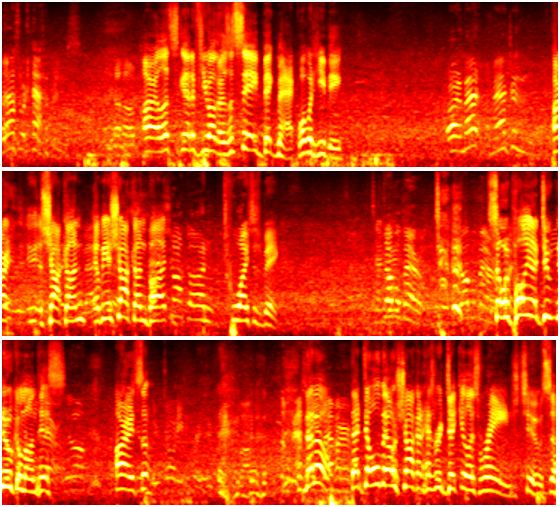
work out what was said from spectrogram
that's what happens. All right, let's get a few others. Let's say Big Mac. What would he be? All right, Matt, imagine All right, shotgun. It'll be a shotgun, that but shotgun twice as big. Double barrel. Double barrel. so we're pulling a Duke Nukem on this. All right, so no, no, ever. that double barrel shotgun has ridiculous range too. So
